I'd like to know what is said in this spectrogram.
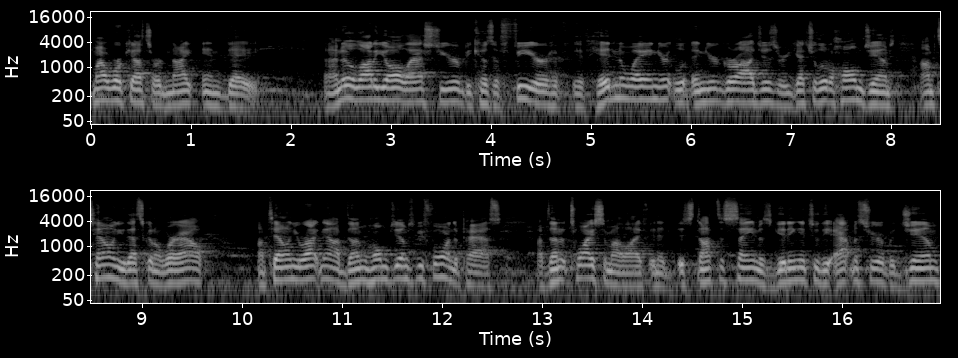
My workouts are night and day. And I know a lot of y'all last year, because of fear, have, have hidden away in your, in your garages or you got your little home gyms. I'm telling you, that's going to wear out. I'm telling you right now, I've done home gyms before in the past. I've done it twice in my life, and it, it's not the same as getting into the atmosphere of a gym.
